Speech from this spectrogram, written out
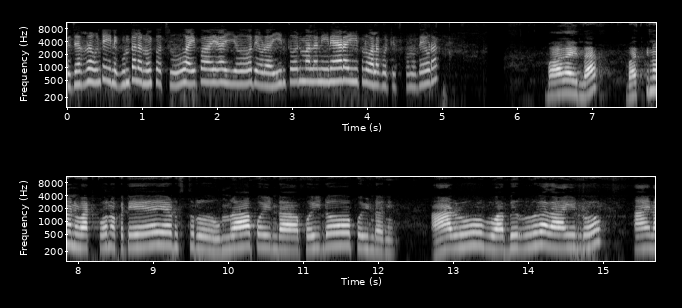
వీళ్ళు జర్ర ఉంటే ఈయన గుంతల నూకొచ్చు. అయిపోయా అయ్యో దేవుడా ఈయనతో మళ్ళీ నేనేరా ఈపులు వాళ్ళ కొట్టించుకున్నాను దేవుడా? బాగా అయిందా బతికినోని పట్టుకొని ఒకటే ఏడుస్తురు ఉన్నా పోయిండా పోయిండో పోయిండో అని ఆడు బిర్రుగా తాగిండు. ఆయన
